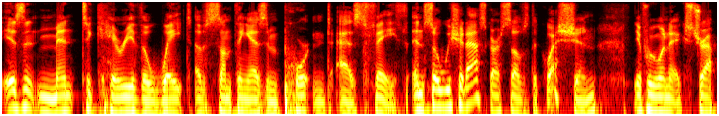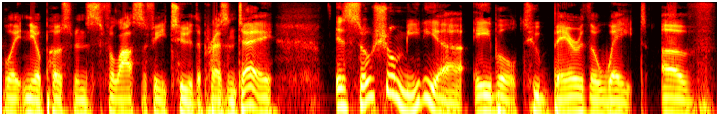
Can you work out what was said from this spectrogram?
isn't meant to carry the weight of something as important as faith. And so we should ask ourselves the question if we want to extrapolate Neil Postman's philosophy to the present day is social media able to bear the weight of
